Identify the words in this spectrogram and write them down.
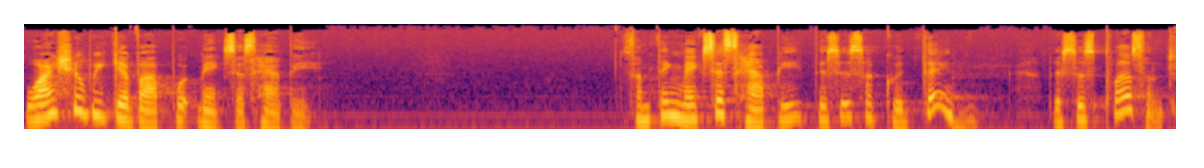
Why should we give up what makes us happy? Something makes us happy. This is a good thing. This is pleasant.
